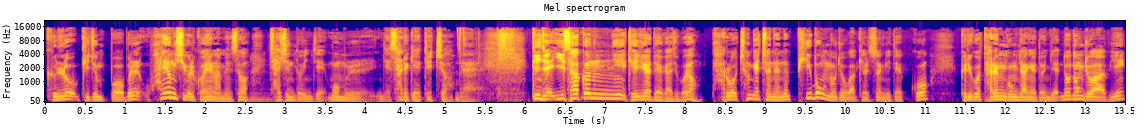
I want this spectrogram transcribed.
근로기준법을 화형식을 거행하면서 음. 자신도 이제 몸을 이제 사르게 됐죠. 네. 그 이제 이 사건이 계기가 돼 가지고요. 바로 청계천에는 피복 노조가 결성이 됐고 그리고 다른 공장에도 이제 노동조합이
